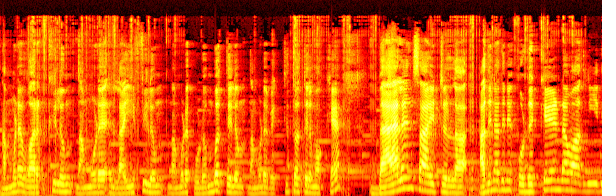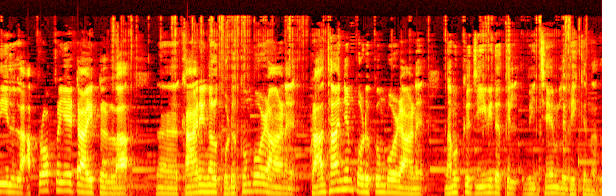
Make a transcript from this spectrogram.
നമ്മുടെ വർക്കിലും നമ്മുടെ ലൈഫിലും നമ്മുടെ കുടുംബത്തിലും നമ്മുടെ വ്യക്തിത്വത്തിലും ഒക്കെ ബാലൻസ് ആയിട്ടുള്ള അതിനതിന് കൊടുക്കേണ്ട രീതിയിലുള്ള അപ്രോപ്രിയേറ്റ് ആയിട്ടുള്ള കാര്യങ്ങൾ കൊടുക്കുമ്പോഴാണ് പ്രാധാന്യം കൊടുക്കുമ്പോഴാണ് നമുക്ക് ജീവിതത്തിൽ വിജയം ലഭിക്കുന്നത്.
